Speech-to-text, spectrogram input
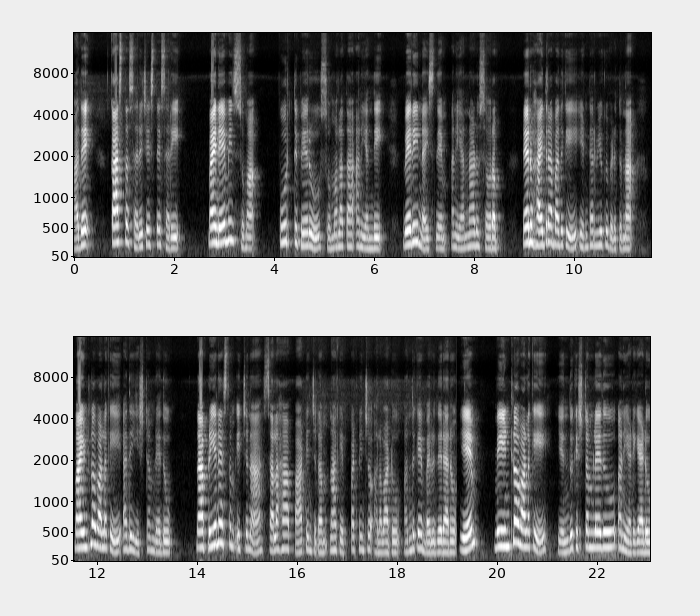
అదే. కాస్త సరిచేస్తే సరి. My name is Suma. పూర్తి పేరు సుమలత అని అంది. వెరీ నైస్ నేమ్ అని అన్నాడు సౌరభ్. నేను హైదరాబాద్కి ఇంటర్వ్యూకి వెళుతున్నా. మా ఇంట్లో వాళ్ళకి అది ఇష్టం లేదు. నా ప్రియనేస్తం ఇచ్చిన సలహా పాటించడం నాకు ఎప్పటినుంచో అలవాటు. అందుకే బయలుదేరాను. ఏం? మీ ఇంట్లో వాళ్ళకి ఎందుకు ఇష్టం లేదు? అని అడిగాడు.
